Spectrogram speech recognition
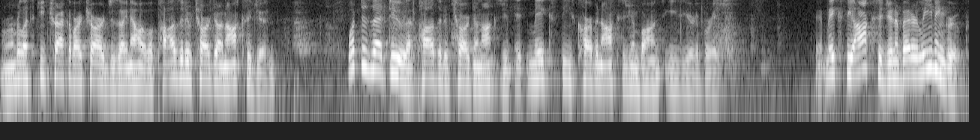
remember let's keep track of our charges. I now have a positive charge on oxygen. What does that do, that positive charge on oxygen? It makes these carbon-oxygen bonds easier to break. It makes the oxygen a better leaving group.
